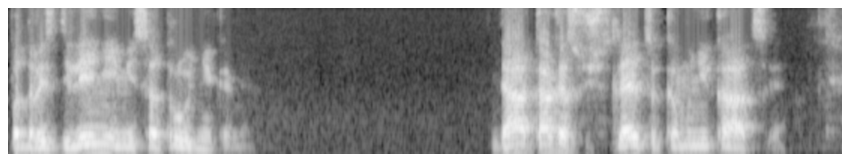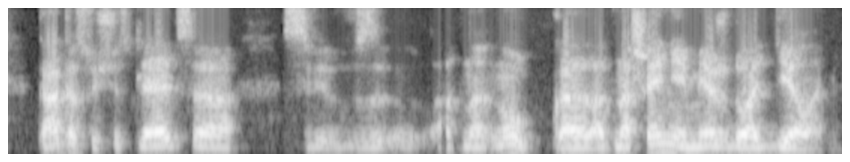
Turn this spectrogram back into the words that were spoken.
подразделениями и сотрудниками. Да, как осуществляются коммуникации, как осуществляется ну, отношения между отделами.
